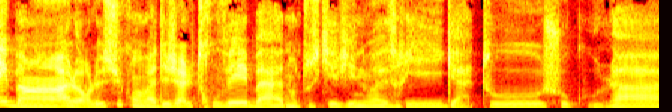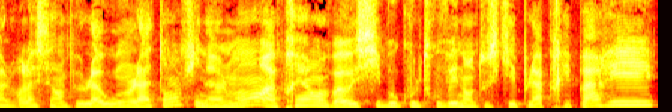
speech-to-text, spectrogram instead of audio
Eh ben, alors le sucre, on va déjà le trouver bah, dans tout ce qui est viennoiserie, gâteau, chocolat. Alors là, c'est un peu là où on l'attend finalement. Après, on va aussi beaucoup le trouver dans tout ce qui est plat préparé,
